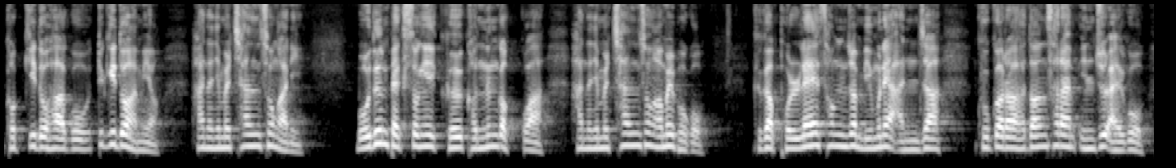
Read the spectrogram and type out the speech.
걷기도 하고 뛰기도 하며 하나님을 찬송하니 모든 백성이 그 걷는 것과 하나님을 찬송함을 보고 그가 본래 성전 미문에 앉아 구걸하 하던 사람인 줄 알고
